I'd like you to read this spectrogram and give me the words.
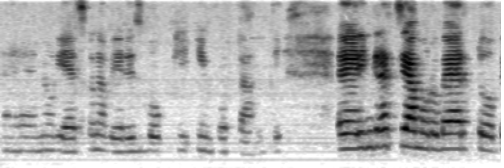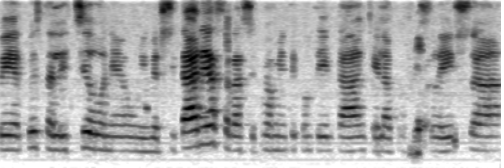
eh, non riescono ad avere sbocchi importanti. Eh, ringraziamo Roberto per questa lezione universitaria, sarà sicuramente contenta anche la professoressa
